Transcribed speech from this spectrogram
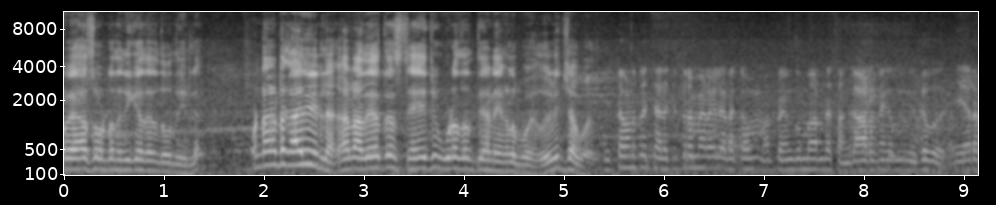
പ്രയാസം ഉണ്ടെന്ന് എനിക്ക് അതിന് തോന്നിയില്ല. ഉണ്ടാകേണ്ട കാര്യമില്ല. കാരണം അദ്ദേഹത്തെ സ്നേഹിച്ച് കൂടെ നിർത്തിയാണ് ഞങ്ങൾ പോയത്. ഒരുമിച്ചാണ് പോയത്. ഇത്തവണത്തെ ചലച്ചിത്രമേളയിലടക്കം പ്രേംകുമാറിന്റെ സംഘാടന മികവ് ഏറെ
